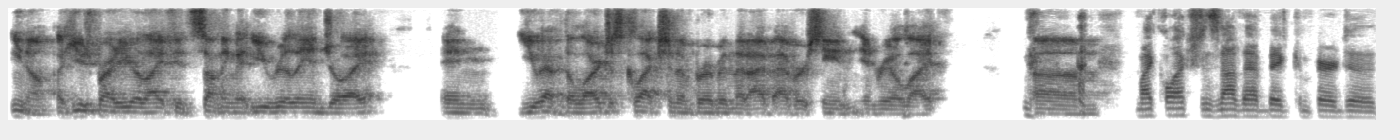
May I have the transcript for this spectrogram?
You know, a huge part of your life. It's something that you really enjoy, and you have the largest collection of bourbon that I've ever seen in real life. Um, my collection's not that big compared to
